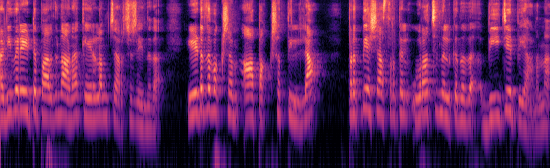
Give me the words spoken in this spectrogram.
അടിവരയിട്ട് പറഞ്ഞതാണ് കേരളം ചർച്ച ചെയ്യുന്നത്. ഇടതുപക്ഷം ആ പക്ഷത്തില്ല പ്രത്യയശാസ്ത്രത്തിൽ ഉറച്ചു നിൽക്കുന്നത് ബി ജെ പി ആണെന്ന്.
